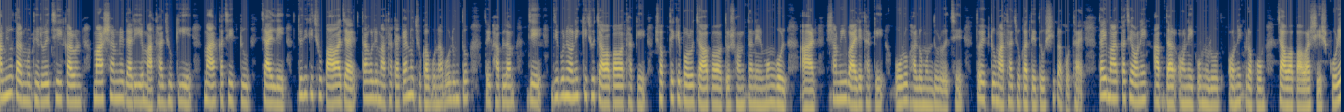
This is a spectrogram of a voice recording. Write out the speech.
আমিও তার মধ্যে রয়েছি, কারণ মার সামনে দাঁড়িয়ে মাথা ঝুঁকিয়ে মার কাছে একটু চাইলে যদি কিছু পাওয়া যায়, তাহলে মাথাটা কেন ঝুঁকাবো না বলুন তো? তাই ভাবলাম যে, জীবনে অনেক কিছু চাওয়া পাওয়া থাকে। সব থেকে বড় চাওয়া পাওয়া তো সন্তানের মঙ্গল আর স্বামী বাইরে থাকে, ওরও ভালো মন্দ রয়েছে। তো একটু মাথা ঝোঁকাতে দোষী বা কোথায়? তাই মার কাছে অনেক আবদার, অনেক অনুরোধ, অনেক রকম চাওয়া পাওয়া শেষ করে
